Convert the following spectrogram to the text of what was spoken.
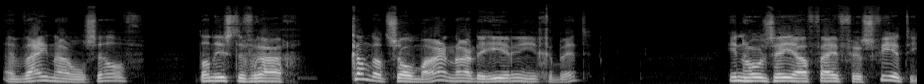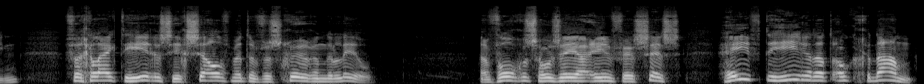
en wij naar onszelf, dan is de vraag: kan dat zomaar naar de Heer in gebed? In Hosea 5 vers 14 vergelijkt de Heer zichzelf met een verscheurende leeuw. En volgens Hosea 1 vers 6 heeft de Heer dat ook gedaan,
